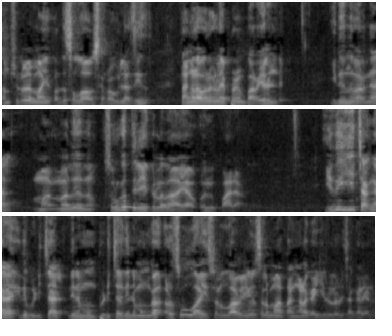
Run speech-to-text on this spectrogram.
സംസുലമായി ഖദ്ദസുല്ലാഹു സിറവുൽ അസീസ് തങ്ങളവറുകൾ എപ്പോഴും പറയലുണ്ട്. ഇതെന്ന് പറഞ്ഞാൽ അത് സ്വർഗത്തിലേക്കുള്ളതായ ഒരു പാലാണ്. ഇത് ഈ ചങ്ങല ഇത് പിടിച്ചാൽ ഇതിനെ മുൻ പിടിച്ചതിന്റെ മുങ്ക റസൂല്ലായി സല്ലാ അലൈഹി വസ്ലമ തങ്ങളെ കയ്യിലുള്ള ഒരു ചങ്ങലയാണ്.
